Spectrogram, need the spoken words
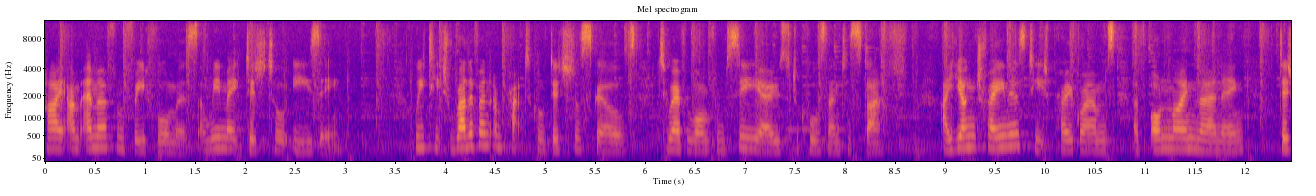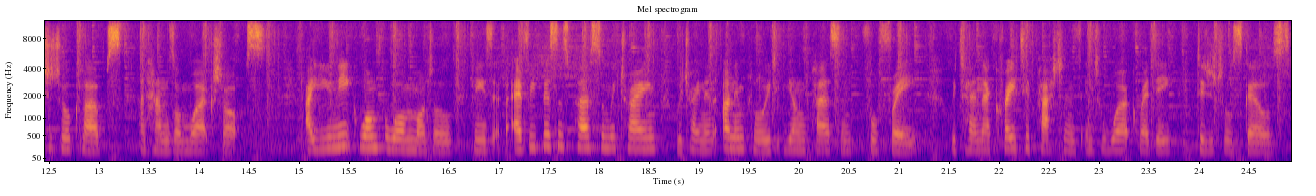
Hi, I'm Emma from Freeformers and we make digital easy. We teach relevant and practical digital skills to everyone from CEOs to call centre staff. Our young trainers teach programmes of online learning, digital clubs and hands-on workshops. Our unique one-for-one -one model means that for every business person we train, we train an unemployed young person for free. We turn their creative passions into work-ready digital skills.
